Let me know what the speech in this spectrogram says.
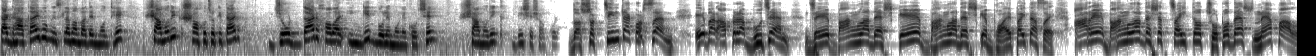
তা ঢাকা এবং ইসলামাবাদের মধ্যে সামরিক সহযোগিতার জোরদার হওয়ার ইঙ্গিত বলে মনে করছেন সামরিক বিশেষজ্ঞরা। দর্শক, চিন্তা করছেন? এবার আপনারা বুঝেন যে বাংলাদেশকে বাংলাদেশকে ভয় পাইতেছে। আরে, বাংলাদেশের চাইতেও ছোট দেশ নেপাল।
